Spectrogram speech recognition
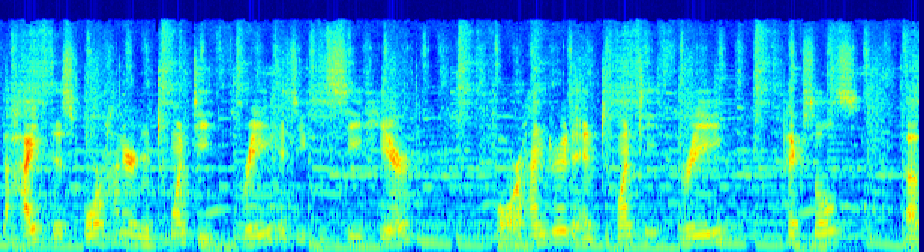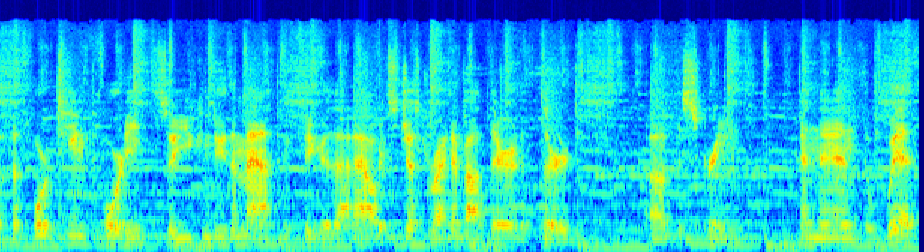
The height is 423, as you can see here. 423 pixels of the 1440, so you can do the math and figure that out. It's just right about there at a third of the screen. And then the width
